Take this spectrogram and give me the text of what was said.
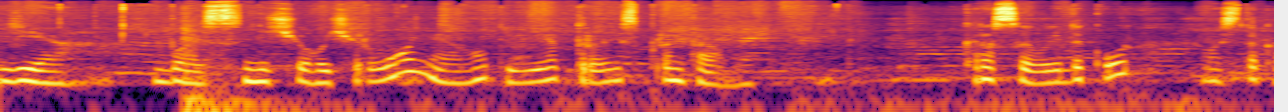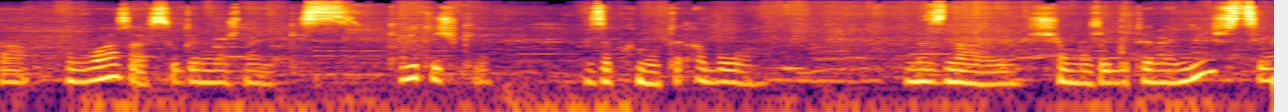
Є без нічого червоні, от є три з принтами. Красивий декор. Ось така ваза, сюди можна якісь квіточки запхнути, або не знаю, що може бути на ніжці.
